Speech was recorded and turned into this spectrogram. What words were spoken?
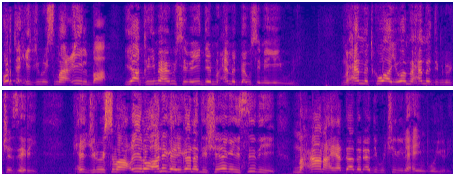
horta xijru ismaaciil ba yaa qiimahan u sameeyey dee muxamed baa u sameeyey buu yidhi. Muxamedku waayo waa moxamed ibnuljazari xijru ismaaciil oo aniga iganadi sheegay sidii maxaan ahay haddaadan adigu jiri lahayn buu yidhi.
